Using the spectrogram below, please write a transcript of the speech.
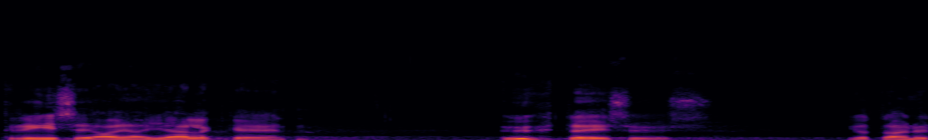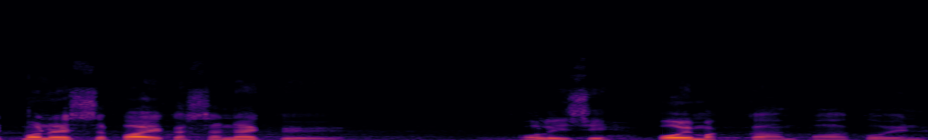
kriisiajan jälkeen yhteisyys, jota nyt monessa paikassa näkyy, olisi voimakkaampaa kuin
